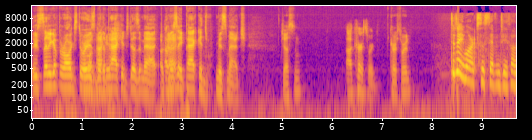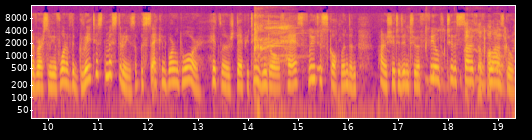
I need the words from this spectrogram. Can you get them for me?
they're setting up the wrong stories, but the package? package doesn't match. I'm gonna say package mismatch. Justin, Uh, curse word. curse word. Today marks the 70th anniversary of one of the greatest mysteries of the Second World War. Hitler's deputy, Rudolf Hess, flew to Scotland and parachuted into a field to the south of Glasgow.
